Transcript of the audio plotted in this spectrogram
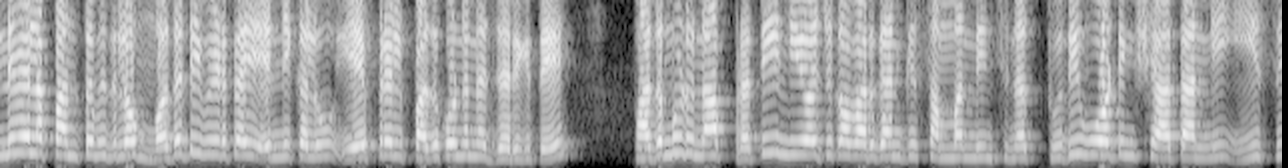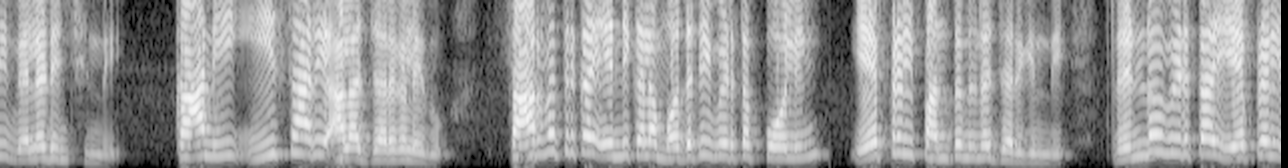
రెండు వేల పంతొమ్మిదిలో మొదటి విడత ఎన్నికలు ఏప్రిల్ పదకొండున జరిగితే పదమూడున ప్రతి నియోజకవర్గానికి సంబంధించిన తుది ఓటింగ్ శాతాన్ని ఈసీ వెల్లడించింది. కానీ ఈసారి అలా జరగలేదు. సార్వత్రిక ఎన్నికల మొదటి విడత పోలింగ్ ఏప్రిల్ పంతొమ్మిదిన జరిగింది. రెండో విడత ఏప్రిల్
